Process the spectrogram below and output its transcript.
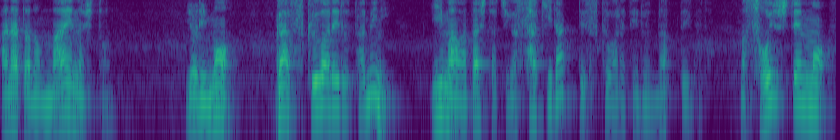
あなたの前の人よりもが救われるために、今私たちが先立って救われているんだっていうこと。まあ、そういう視点も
